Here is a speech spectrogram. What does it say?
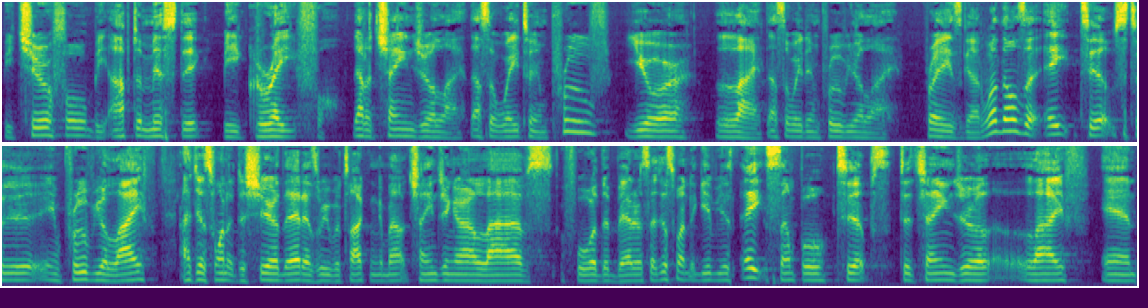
be cheerful, be optimistic, be grateful. That'll change your life. That's a way to improve your life. That's a way to improve your life. Praise God. Well, those are eight tips to improve your life. I just wanted to share that as we were talking about changing our lives for the better. So I just wanted to give you eight simple tips to change your life. And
